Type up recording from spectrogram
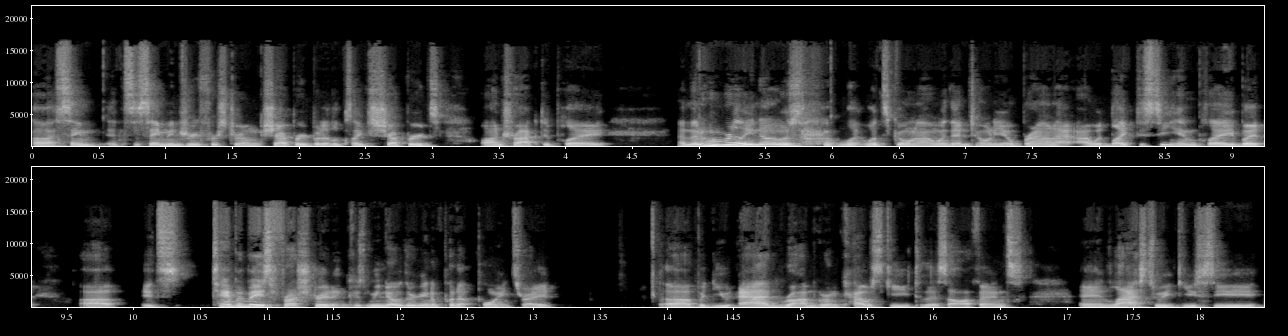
Uh, same, it's the same injury for Sterling Shepard, but it looks like Shepard's on track to play. And then who really knows what, what's going on with Antonio Brown? I, I would like to see him play, but uh, it's Tampa Bay is frustrating because we know they're going to put up points, right? Uh, but you add Rob Gronkowski to this offense, and last week you see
